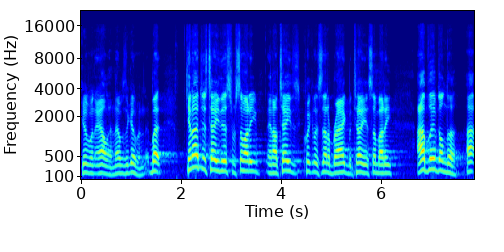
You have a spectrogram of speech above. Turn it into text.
good one, Alan. That was a good one. But can I just tell you this from somebody, and I'll tell you this quickly, it's not a brag, but tell you somebody I've lived on the, I,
